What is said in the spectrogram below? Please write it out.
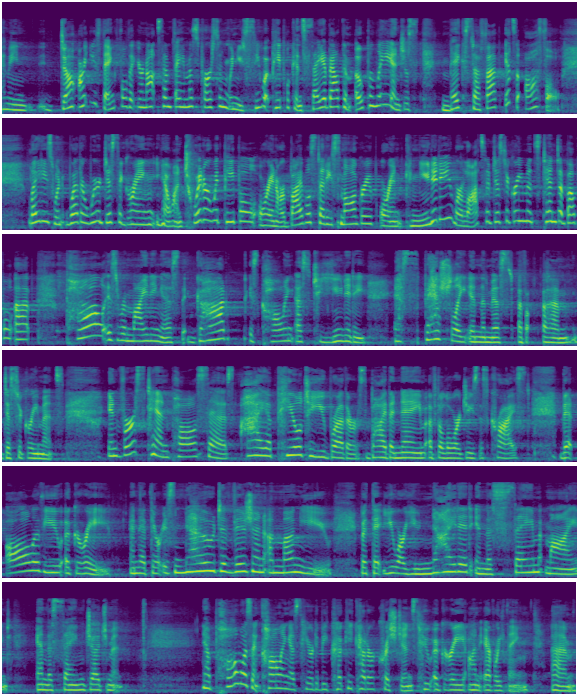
I mean, don't, aren't you thankful that you're not some famous person when you see what people can say about them openly and just make stuff up? It's awful. Ladies, when, whether we're disagreeing, you know, on Twitter with people or in our Bible study small group or in community where lots of disagreements tend to bubble up, Paul is reminding us that God is calling us to unity, especially in the midst of um, disagreements. In verse 10, Paul says, I appeal to you, brothers, by the name of the Lord Jesus Christ, that all of you agree and that there is no division among you, but that you are united in the same mind and the same judgment. Now, Paul wasn't calling us here to be cookie cutter Christians who agree on everything. Um,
